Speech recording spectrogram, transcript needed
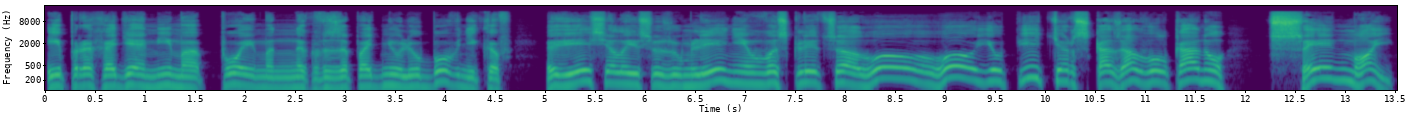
и, проходя мимо пойманных в западню любовников, весело и с изумлением восклицал «О, о, Юпитер!» — сказал вулкану «Сын мой,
